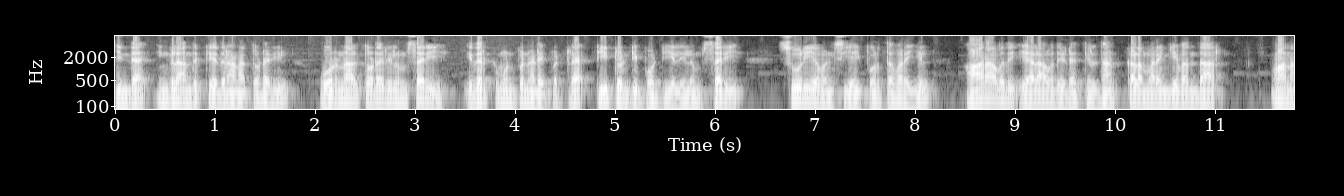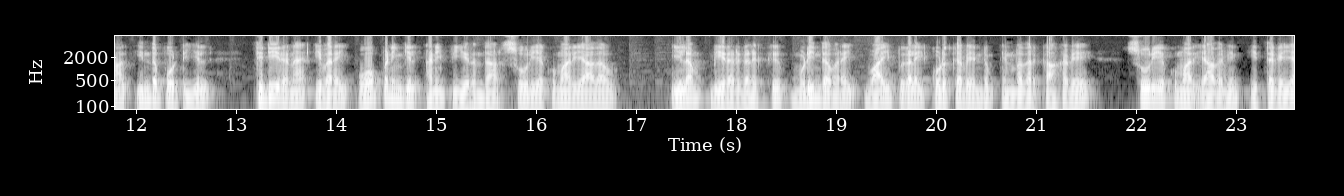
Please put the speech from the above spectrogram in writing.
இந்த இங்கிலாந்துக்கு எதிரான தொடரில் ஒரு நாள் தொடரிலும் சரி இதற்கு முன்பு நடைபெற்ற டி டுவெண்டி போட்டிகளிலும் சரி சூரியவன்சியை பொறுத்தவரையில் ஆறாவது ஏழாவது இடத்தில்தான் களமிறங்கி வந்தார். ஆனால் இந்த போட்டியில் திடீரென இவரை ஓப்பனிங்கில் அனுப்பியிருந்தார் சூரியகுமார் யாதவ். இளம் வீரர்களுக்கு முடிந்தவரை வாய்ப்புகளை கொடுக்க வேண்டும் என்பதற்காகவே சூரியகுமார் யாதவின் இத்தகைய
